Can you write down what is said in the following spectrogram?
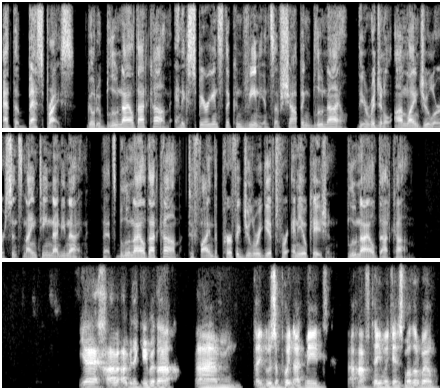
at the best price. Go to BlueNile.com and experience the convenience of shopping Blue Nile, the original online jeweler since 1999. That's BlueNile.com to find the perfect jewelry gift for any occasion. BlueNile.com. Yeah, I, I would agree with that. Um, it was a point I'd made at half time against Motherwell.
